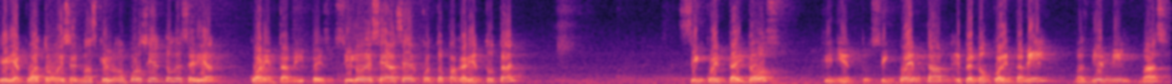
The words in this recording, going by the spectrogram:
sería cuatro veces más que el 1%, que serían 40 mil pesos. Si lo desea hacer, ¿cuánto pagaría en total? 52, 500. 50, eh, perdón, 40 mil más 10 mil más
